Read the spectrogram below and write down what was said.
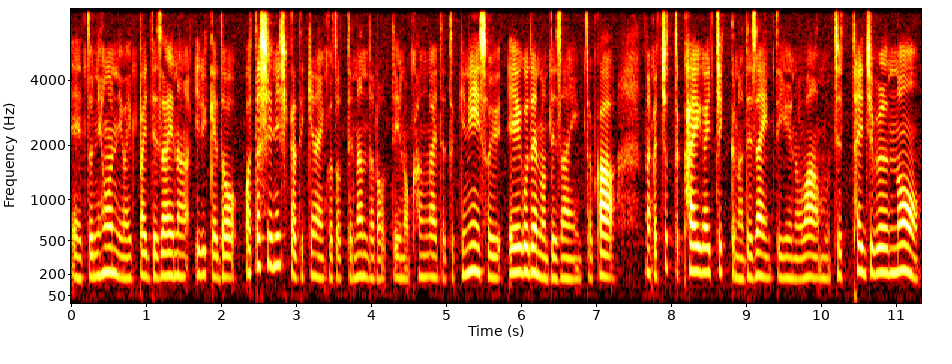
えーと、日本にはいっぱいデザイナーいるけど私にしかできないことって何だろうっていうのを考えた時にそういう英語でのデザインとかなんかちょっと海外チックなデザインっていうのはもう絶対自分の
